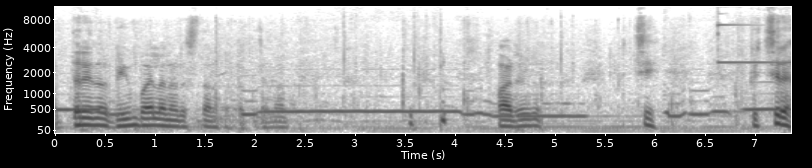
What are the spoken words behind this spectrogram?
ఇద్దరు ఏదో భీంబాయిలో నడుస్తారు జనాలు వాడు పిచ్చి పిచ్చిరా తానుకునే ఆ? నేను మొత్తం బాగున్నాడా ఈ దెబ్బ కూడా ఉంది బ్రో పైకి వాడు పిచ్చి. పిచ్చిరా.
